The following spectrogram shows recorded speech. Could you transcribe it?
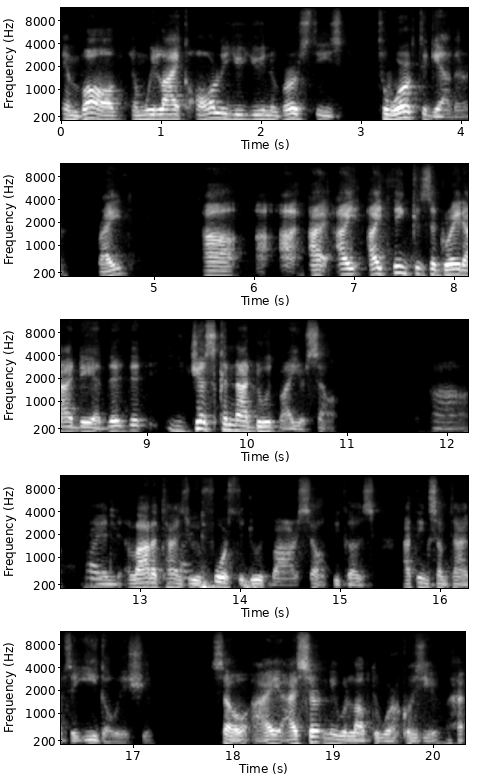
involved, and we like all of you universities to work together, right? Uh, I, I, I, I think it's a great idea that, that you just cannot do it by yourself. Uh, right and a lot of times we're forced to do it by ourselves because I think sometimes the ego issue. So I, I certainly would love to work with you.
